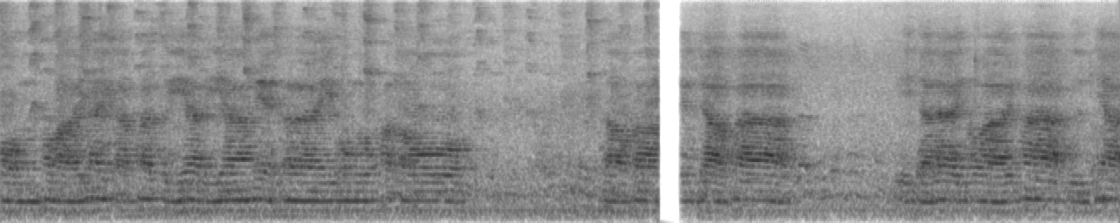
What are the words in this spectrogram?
องค์ถวายให้กับ พระศรีอริยเมตไตรองค์หลวงพ่อโตเราก็เป็นเจ้าภาพที่จะได้ถวายผ้าผืนใหญ่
